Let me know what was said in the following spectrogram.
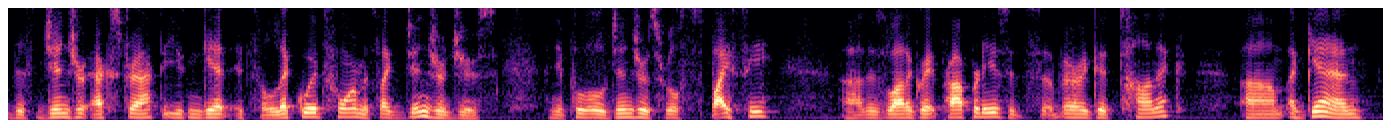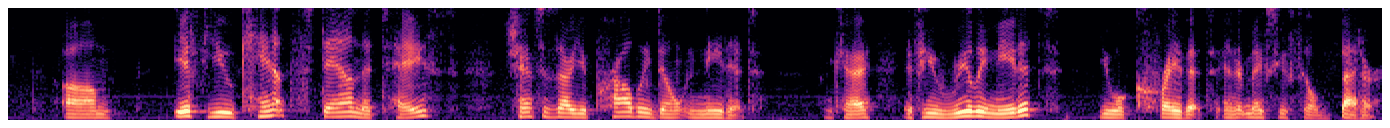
this ginger extract that you can get. It's a liquid form. It's like ginger juice, and you put a little ginger. It's real spicy. Uh, there's a lot of great properties. It's a very good tonic. Um, again, um, if you can't stand the taste, chances are you probably don't need it. Okay? If you really need it, you will crave it, and it makes you feel better.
